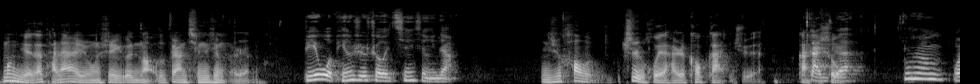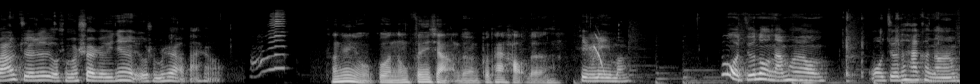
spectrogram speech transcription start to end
梦姐在谈恋爱中是一个脑子非常清醒的人吗？比我平时稍微清醒一点。你是靠智慧还是靠感觉？感觉，就是我要觉得有什么事儿，就一定有什么事儿要发生。曾经有过能分享的不太好的经历吗？就我觉得我男朋友，我觉得他可能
